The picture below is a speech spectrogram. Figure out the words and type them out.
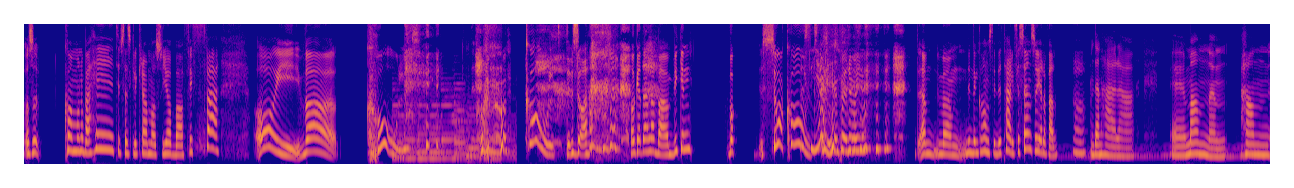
och så kom hon och bara hej, typ så skulle krama oss och jag bara fy fan. Oj, vad coolt. coolt, typ så. Och att alla bara vilken, vad, så coolt! Det var, ju- det var en liten konstig detalj. För sen så i alla fall, Ja. den här eh, mannen, han,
